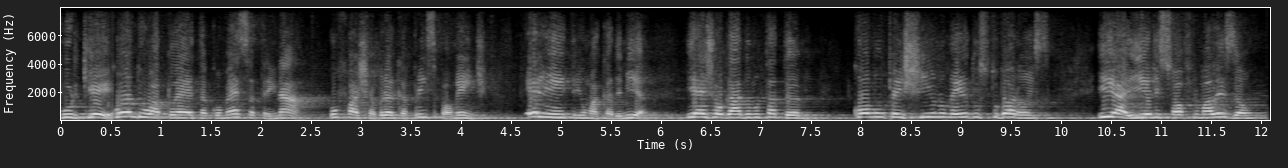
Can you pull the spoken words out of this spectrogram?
porque quando o atleta começa a treinar, o faixa branca principalmente, ele entra em uma academia e é jogado no tatame, como um peixinho no meio dos tubarões. E aí ele sofre uma lesão.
